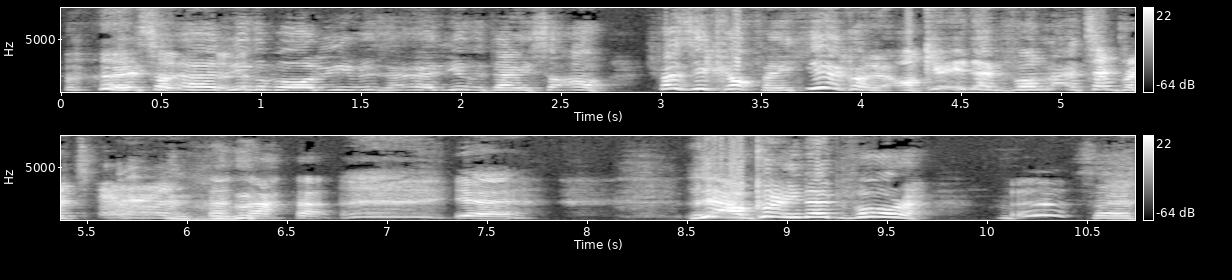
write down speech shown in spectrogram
It's like, uh, the other morning, it was, uh, the other day, it's like, oh, fancy a coffee? Yeah, I got it. I'll get in there before the temperance. yeah. yeah, I'll get in there before her. So,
